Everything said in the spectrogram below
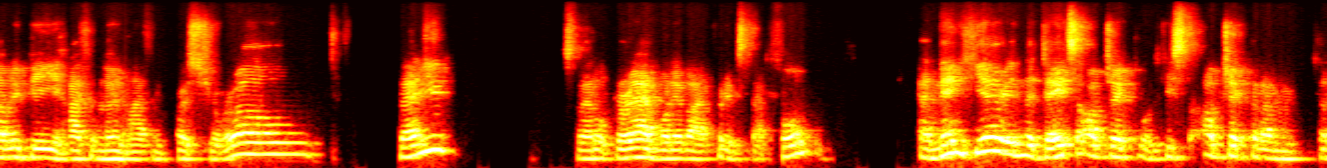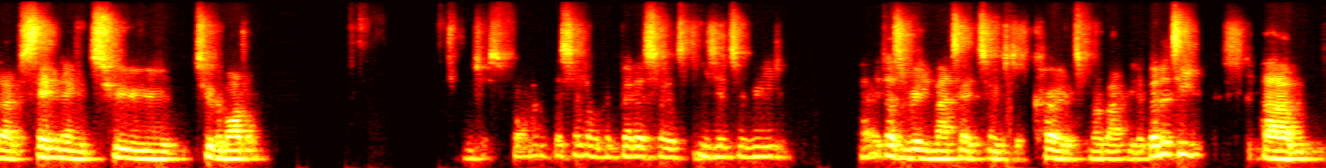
WP hyphen learn hyphen post URL value. So that'll grab whatever I put into that form. And then here in the data object, or at least the object that I'm that I'm sending to to the model. Just format this a little bit better so it's easier to read. Uh, it doesn't really matter in terms of code, it's more about readability. Um,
